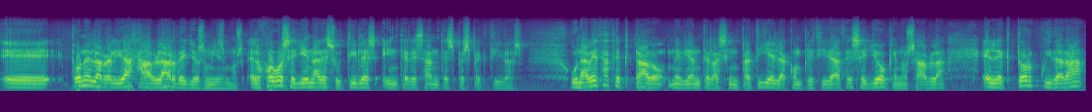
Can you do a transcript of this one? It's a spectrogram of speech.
Eh, pone la realidad a hablar de ellos mismos. El juego se llena de sutiles e interesantes perspectivas. Una vez aceptado mediante la simpatía y la complicidad ese yo que nos habla, el lector cuidará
